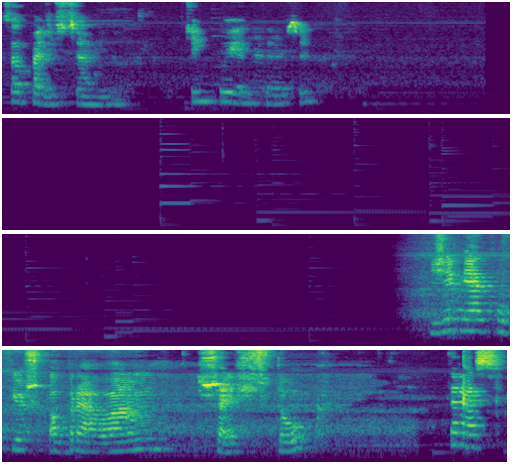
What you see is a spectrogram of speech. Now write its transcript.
za 20 minut. Dziękuję na razie. Ziemniaków już obrałam, 6 sztuk. Teraz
